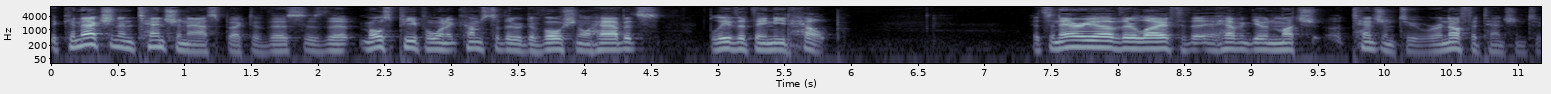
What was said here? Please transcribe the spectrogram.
The connection and tension aspect of this is that most people, when it comes to their devotional habits, believe that they need help. It's an area of their life that they haven't given much attention to or enough attention to.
